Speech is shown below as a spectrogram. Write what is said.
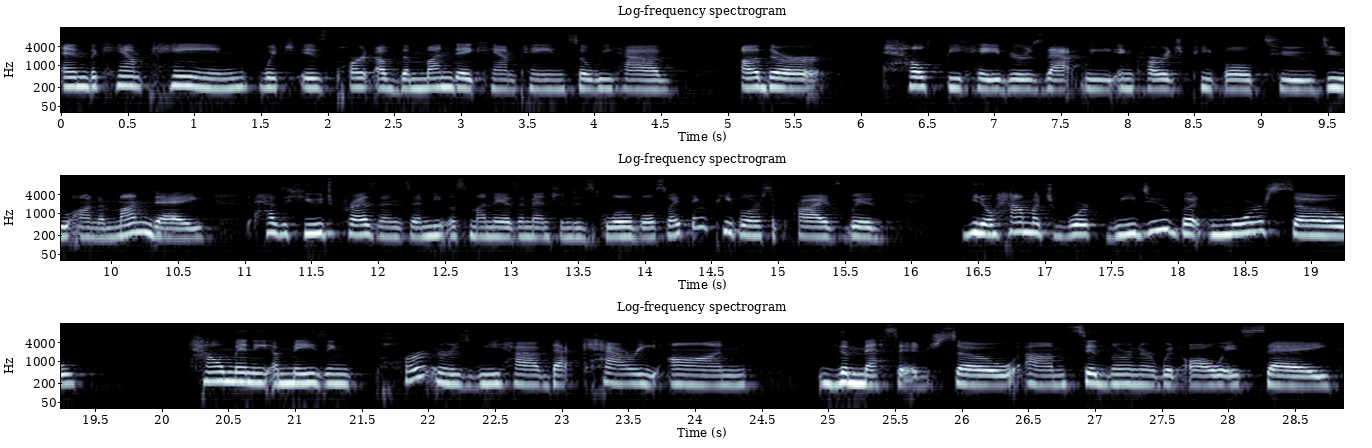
And the campaign, which is part of the Monday campaign, so we have other health behaviors that we encourage people to do on a Monday has a huge presence and Meatless Monday as I mentioned is global. So I think people are surprised with you know how much work we do but more so how many amazing partners we have that carry on the message. So um, Sid Lerner would always say,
